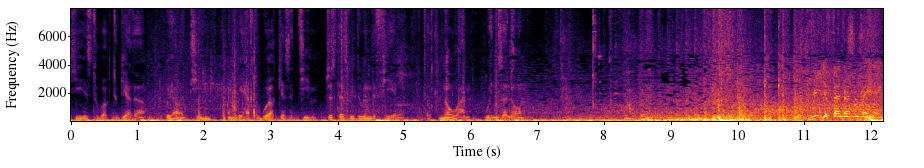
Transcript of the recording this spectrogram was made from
Key is to work together. We are a team, and we have to work as a team, just as we do in the field. No one wins alone. Three defenders remaining.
